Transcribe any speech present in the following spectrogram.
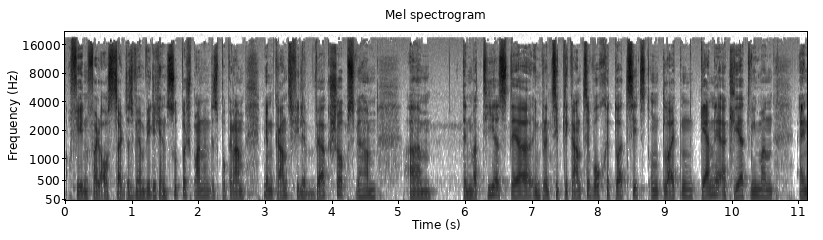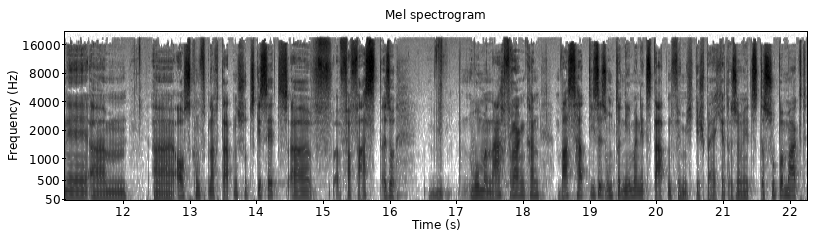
auf jeden Fall auszahlt. Also wir haben wirklich ein super spannendes Programm. Wir haben ganz viele Workshops. Wir haben ähm, den Matthias, der im Prinzip die ganze Woche dort sitzt und Leuten gerne erklärt, wie man eine ähm, äh, Auskunft nach Datenschutzgesetz äh, verfasst. Also wo man nachfragen kann, was hat dieses Unternehmen jetzt Daten für mich gespeichert? Also jetzt der Supermarkt,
